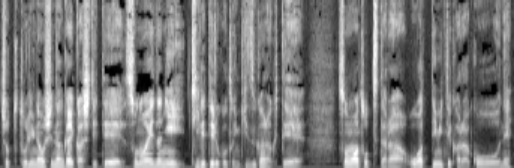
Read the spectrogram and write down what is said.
ちょっと撮り直し何回かしてて、その間に切れてることに気づかなくて、そのまま撮ってたら、終わってみてからこうね、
